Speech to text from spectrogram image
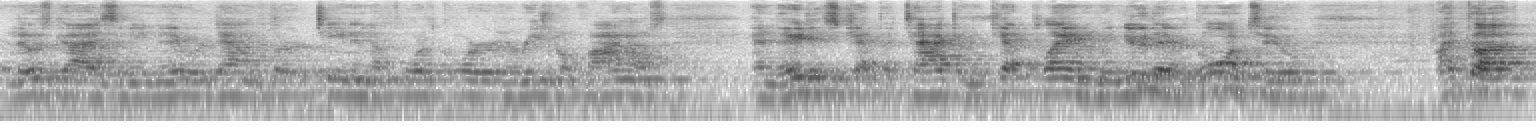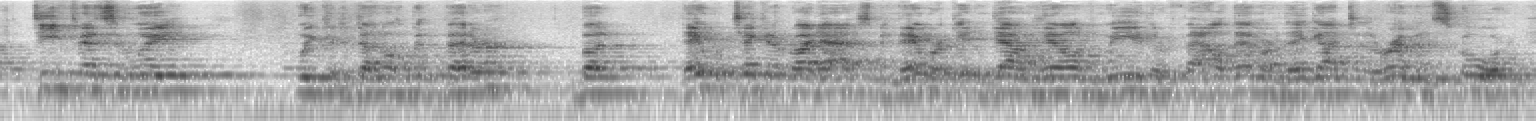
And those guys, I mean, they were down 13 in the fourth quarter in the regional finals, and they just kept attacking and kept playing, and we knew they were going to. I thought defensively, we could have done a little bit better, but they were taking it right at us. I mean, they were getting downhill, and we either fouled them or they got to the rim and scored.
